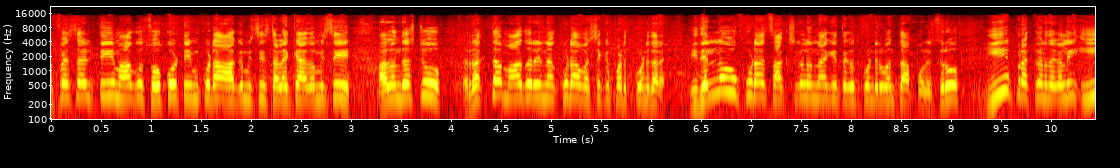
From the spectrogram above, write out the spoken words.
ಎಫ್ ಎಸ್ ಎಲ್ ಟೀಮ್ ಹಾಗೂ ಸೋಕೋ ಟೀಮ್ ಕೂಡ ಆಗಮಿಸಿ, ಸ್ಥಳಕ್ಕೆ ಆಗಮಿಸಿ ಅಲ್ಲೊಂದಷ್ಟು ರಕ್ತ ಮಾದರಿಯನ್ನು ಕೂಡ ವಶಕ್ಕೆ ಪಡೆದುಕೊಂಡಿದ್ದಾರೆ. ಇದೆಲ್ಲವೂ ಕೂಡ ಸಾಕ್ಷಿಗಳನ್ನಾಗಿ ತೆಗೆದುಕೊಂಡಿರುವಂತಹ ಪೊಲೀಸರು. ಈ ಪ್ರಕರಣದಲ್ಲಿ ಈ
